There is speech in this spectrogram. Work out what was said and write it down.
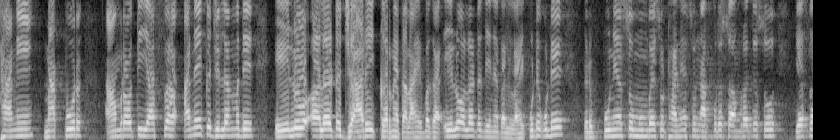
ठाणे नागपूर अमरावती यासह अनेक जिल्ह्यांमध्ये येलो अलर्ट जारी करण्यात आला आहे. बघा येलो अलर्ट देण्यात आलेला आहे. कुठे कुठे? तर पुणे असो मुंबई असो ठाणे असो नागपूर असो अमरावती असो यासह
